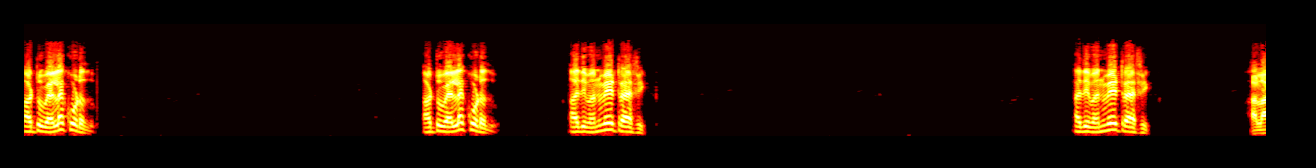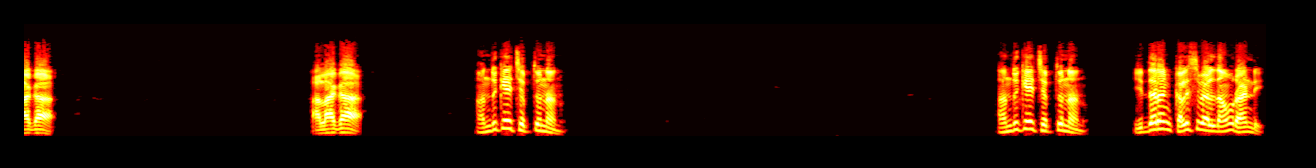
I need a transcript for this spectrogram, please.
అటు వెళ్ళకూడదు. అటు వెళ్ళకూడదు. అది వన్ వే ట్రాఫిక్. అది వన్ వే ట్రాఫిక్. అలాగా. అలాగా. అందుకే చెప్తున్నాను. అందుకే చెప్తున్నాను. ఇద్దరం కలిసి వెళ్దాం రాండి.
